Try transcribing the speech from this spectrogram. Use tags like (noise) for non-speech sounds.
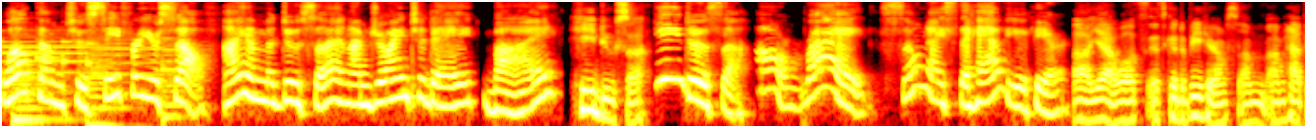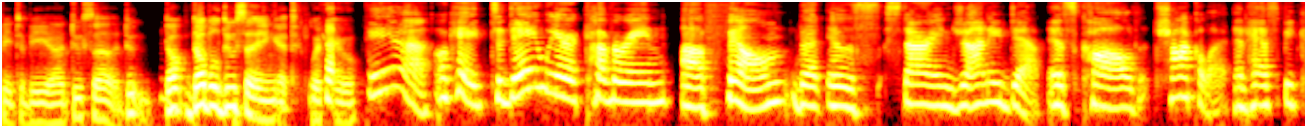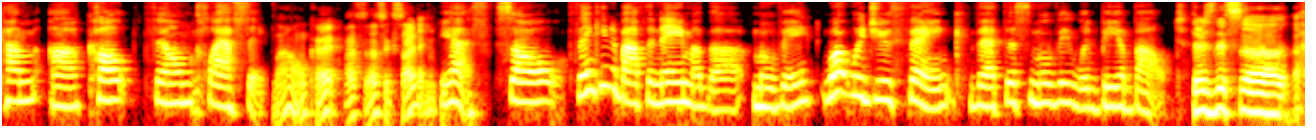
Welcome to See for Yourself. I am Medusa and I'm joined today by Hedusa. Medusa. All right. So nice to have you here. Uh, yeah, well, it's, it's good to be here. I'm I'm, I'm happy to be uh, Dusa, du, du, double Dusaing it with (laughs) you. yeah. Okay. Today we are covering a film that is starring Johnny Depp. It's called Chocolate. It has become a cult film classic. Wow, okay. That's that's exciting. Yes. So, thinking about the name of the movie, what would you think that this movie would be about? There's this uh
